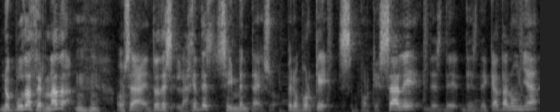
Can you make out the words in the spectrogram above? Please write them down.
No pudo hacer nada. O sea, entonces la gente se inventa eso. ¿Pero por qué? Porque sale desde, desde Cataluña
